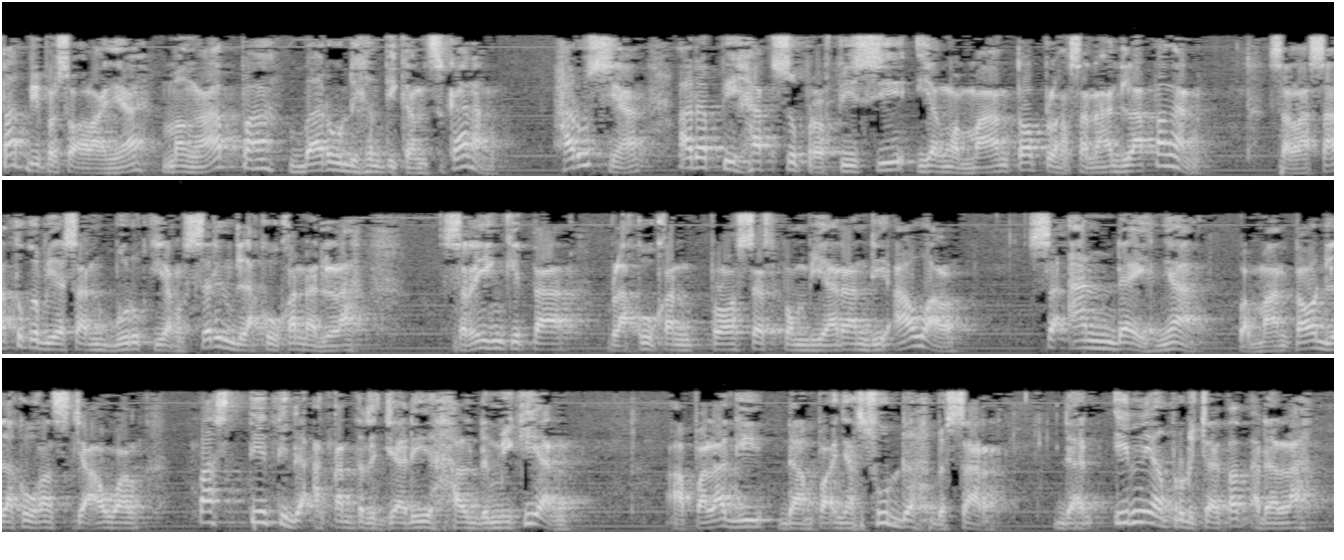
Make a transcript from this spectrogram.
Tapi persoalannya, mengapa baru dihentikan sekarang? Harusnya ada pihak supervisi yang memantau pelaksanaan di lapangan. Salah satu kebiasaan buruk yang sering dilakukan adalah sering kita melakukan proses pembiaran di awal. Seandainya pemantauan dilakukan sejak awal, pasti tidak akan terjadi hal demikian. Apalagi dampaknya sudah besar. Dan ini yang perlu dicatat adalah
